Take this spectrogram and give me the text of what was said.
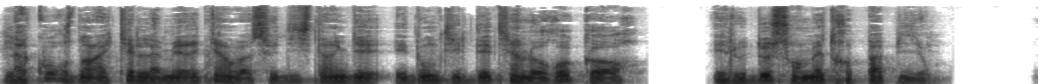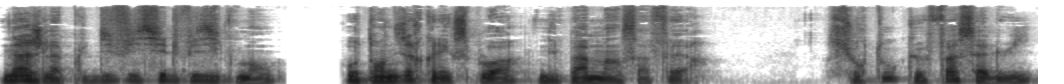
La course dans laquelle l'Américain va se distinguer et dont il détient le record est le 200 mètres papillon. Nage la plus difficile physiquement, autant dire que l'exploit n'est pas mince à faire. Surtout que face à lui,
